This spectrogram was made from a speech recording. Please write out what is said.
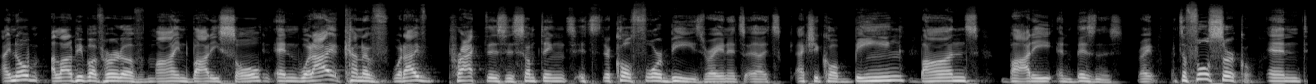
I know a lot of people have heard of mind, body, soul, and, what I kind of what I've practiced is something. It's they're called four B's, right? And it's uh, it's actually called being, bonds, body, and business, right? It's a full circle, and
